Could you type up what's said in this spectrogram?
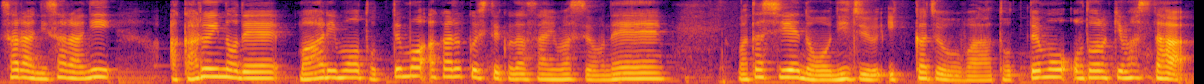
さらにさらに明るいので周りもとっても明るくしてくださいますよね。私への21箇条はとっても驚きました。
